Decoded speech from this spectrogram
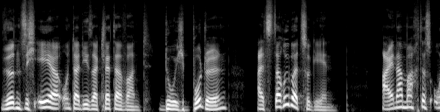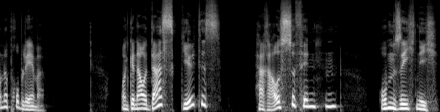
würden sich eher unter dieser Kletterwand durchbuddeln, als darüber zu gehen. Einer macht es ohne Probleme. Und genau das gilt es herauszufinden, um sich nicht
